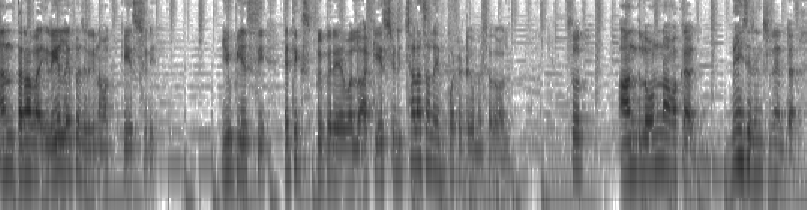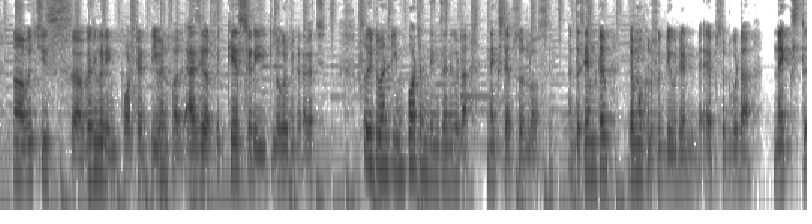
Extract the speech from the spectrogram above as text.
అండ్ తన రియల్ లైఫ్లో జరిగిన ఒక case study UPSC ethics prepare అయ్యే వాళ్ళు ఆ కేస్ స్టడీ చాలా చాలా ఇంపార్టెంట్గా మీరు చదవాలి. సో అందులో ఉన్న ఒక major incident which is very very important even for as your case స్టడీలో కూడా మీకు అడగచ్చు. సో ఇటువంటి ఇంపార్టెంట్ థింగ్స్ అని కూడా నెక్స్ట్ ఎపిసోడ్లో వస్తాయి. At the same time demographic dividend episode కూడా నెక్స్ట్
